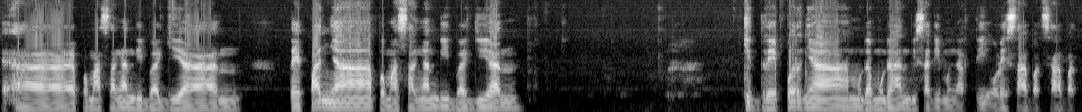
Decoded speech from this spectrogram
Eh, pemasangan di bagian tepannya, pemasangan di bagian kit drapernya mudah-mudahan bisa dimengerti oleh sahabat-sahabat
